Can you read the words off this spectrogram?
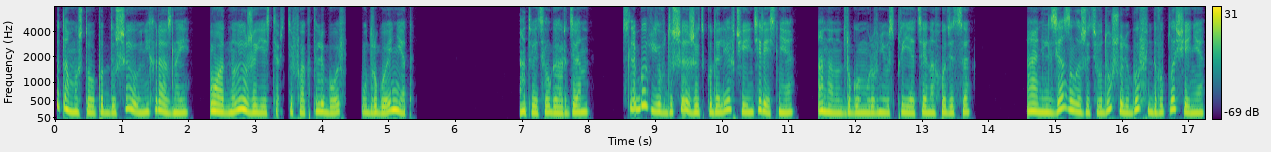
Потому что опыт души у них разный. У одной уже есть артефакт «любовь», у другой нет. Ответил Гардиан. С любовью в душе жить куда легче и интереснее. Она на другом уровне восприятия находится. А нельзя заложить в душу любовь до воплощения,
